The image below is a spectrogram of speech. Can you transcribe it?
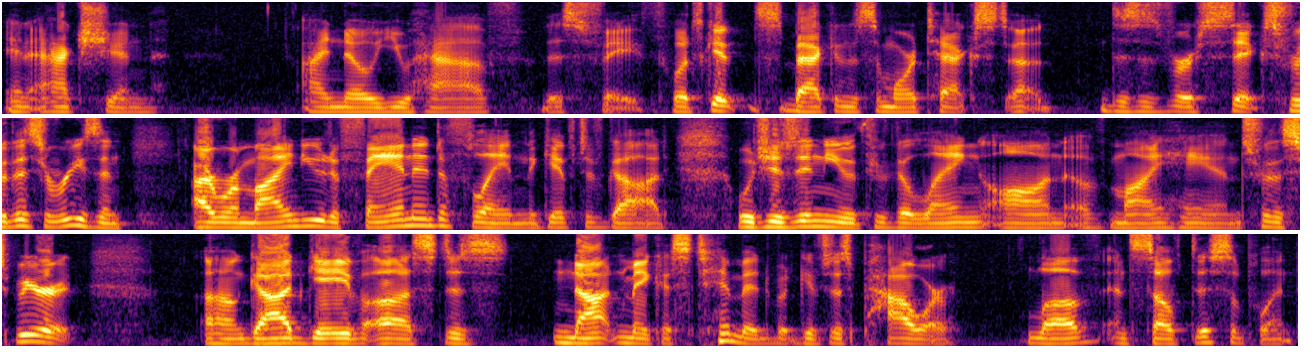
in action. I know you have this faith. Let's get back into some more text. Uh, this is verse 6. For this reason, I remind you to fan into flame the gift of God, which is in you through the laying on of my hands. For the Spirit uh, God gave us does not make us timid, but gives us power, love, and self discipline.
